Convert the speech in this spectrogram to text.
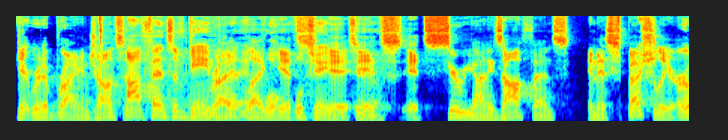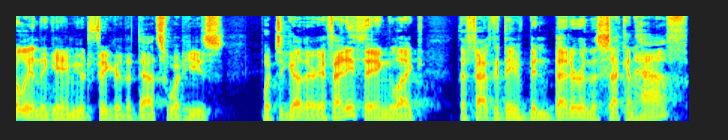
get rid of Brian Johnson. Offensive game right? plan. Like we'll, it's, we'll change it, too. It's it's Sirianni's offense, and especially early in the game, you would figure that that's what he's put together. If anything, like the fact that they've been better in the second half,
